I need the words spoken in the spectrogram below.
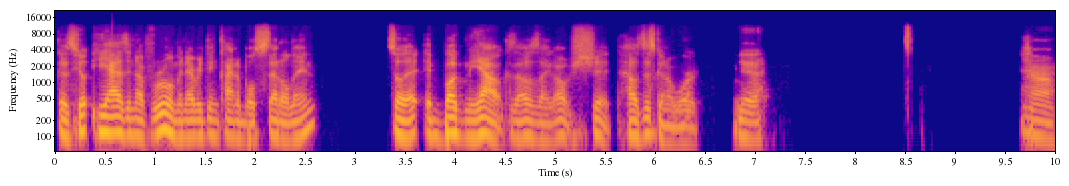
because he he has enough room and everything kind of will settle in. So that it bugged me out because I was like, oh shit, how's this gonna work? yeah Oh.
